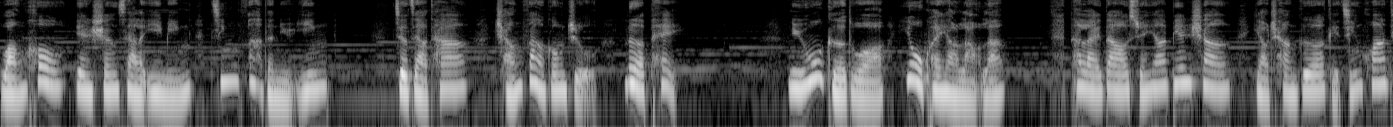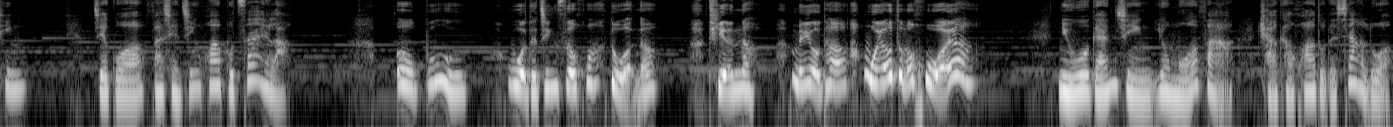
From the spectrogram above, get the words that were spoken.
王后便生下了一名金发的女婴，就叫她长发公主乐佩。女巫格朵又快要老了，她来到悬崖边上要唱歌给金花听，结果发现金花不在了。哦不！我的金色花朵呢？天哪，没有它，我要怎么活呀？女巫赶紧用魔法查看花朵的下落，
